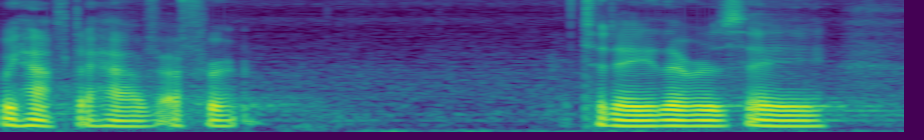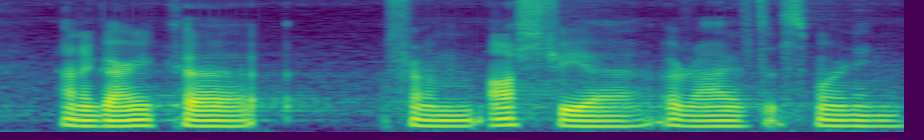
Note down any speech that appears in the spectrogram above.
We have to have effort. Today there was a Anagarika from Austria arrived this morning.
